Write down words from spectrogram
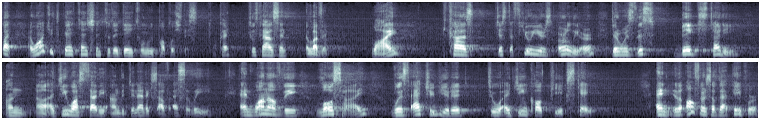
But I want you to pay attention to the date when we published this, okay? 2011. Why? Because just a few years earlier, there was this big study on uh, a GWAS study on the genetics of SLE, and one of the loci was attributed to a gene called PXK. And the authors of that paper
